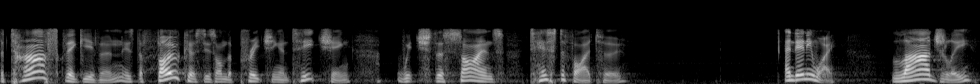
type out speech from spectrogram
the task they're given is the focus is on the preaching and teaching which the signs testify to. And anyway, largely,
